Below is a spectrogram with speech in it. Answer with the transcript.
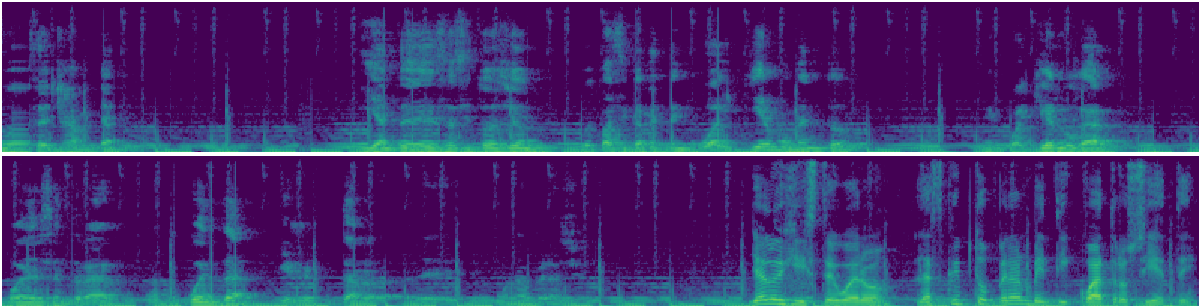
no esté cambiando. Y ante esa situación, pues básicamente en cualquier momento, en cualquier lugar, puedes entrar a tu cuenta y ejecutar eh, una operación. Ya lo dijiste, güero, las cripto operan 24/7.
